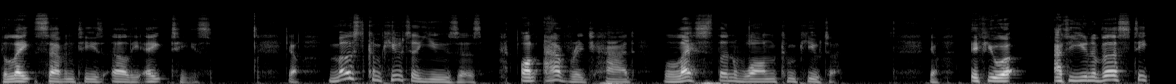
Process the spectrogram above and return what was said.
the late 70s, early 80s, you know, most computer users on average had less than one computer. Know, if you were at a university,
